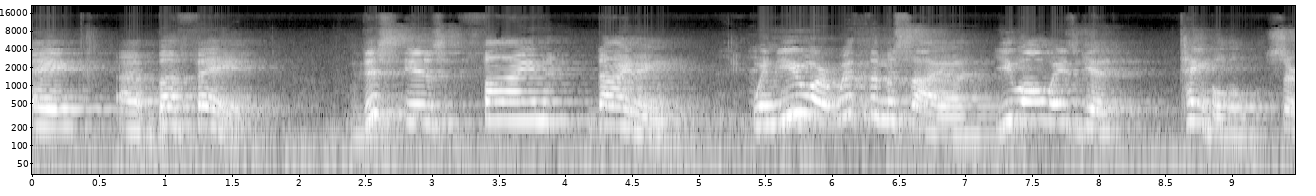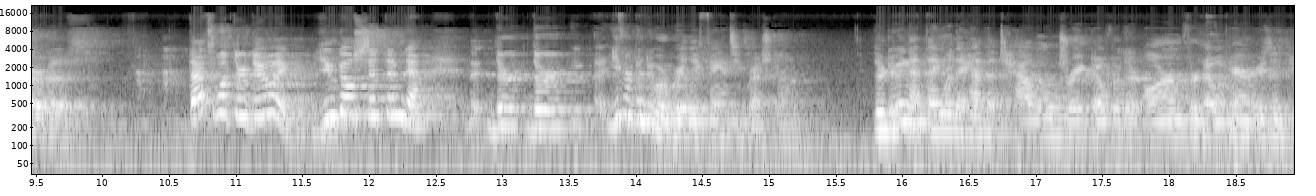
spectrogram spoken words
a, a buffet. This is fine dining. When you are with the Messiah, you always get table service. That's what they're doing. You go sit them down. They're, they're, you ever been to a really fancy restaurant? They're doing that thing where they have the towel draped over their arm for no apparent reason,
